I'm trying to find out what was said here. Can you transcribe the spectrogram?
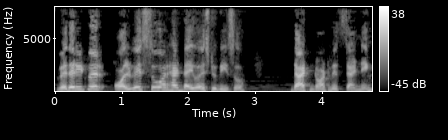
Whether it were always so or had diverged to be so, that notwithstanding,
